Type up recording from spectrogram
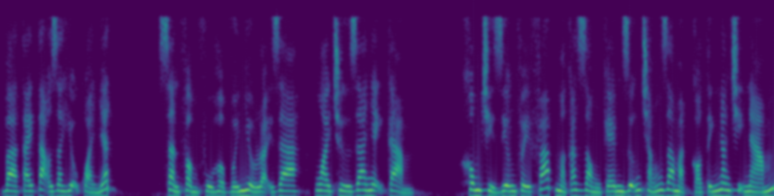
và tái tạo da hiệu quả nhất. Sản phẩm phù hợp với nhiều loại da, ngoài trừ da nhạy cảm. Không chỉ riêng phây pháp mà các dòng kem dưỡng trắng da mặt có tính năng trị nám,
